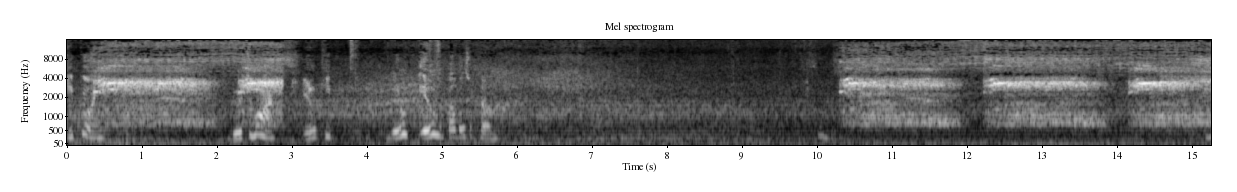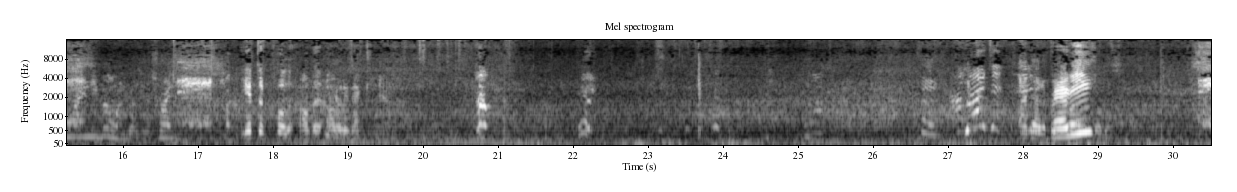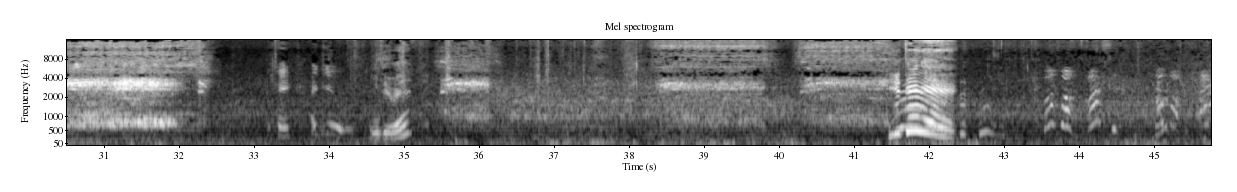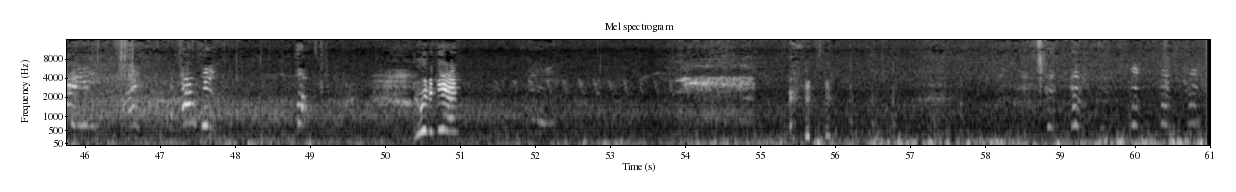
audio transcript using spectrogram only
Keep going. Do it some more. It'll keep, it'll, it'll, the bubbles will come. Why are you bubbles? Why not? You have to pull it all the all the way back. I got a big Ready? bottle of You do it. You did it! Do it again!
